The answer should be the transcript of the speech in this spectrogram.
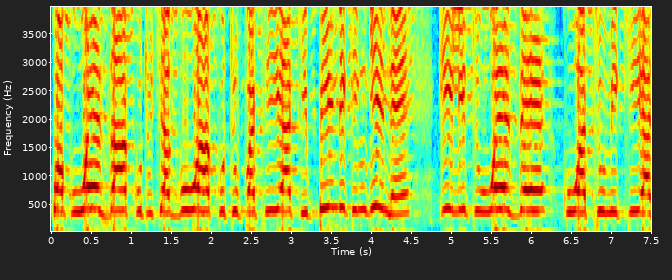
kwa kuweza kutuchagua kutupatia kipindi kingine ili tuweze kuwatumikia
